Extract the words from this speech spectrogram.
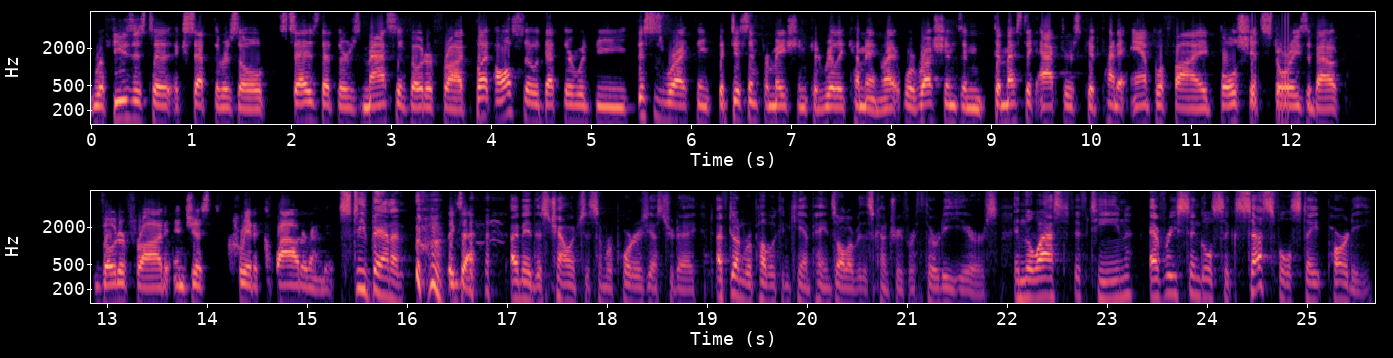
refuses to accept the result, says that there's massive voter fraud, but also that there would be this is where I think the disinformation could really come in, right? Where Russians and domestic actors could kind of amplify bullshit stories about voter fraud and just create a cloud around it. Steve Bannon. exactly. I made this challenge to some reporters yesterday. I've done Republican campaigns all over this country for 30 years. In the last 15, every single successful state party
